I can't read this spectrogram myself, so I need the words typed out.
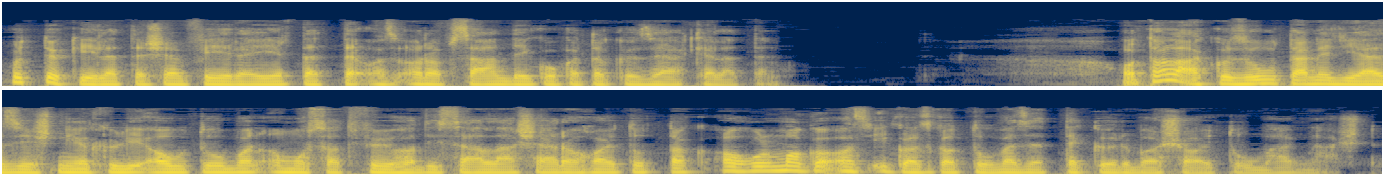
hogy tökéletesen félreértette az arab szándékokat a közel-keleten. A találkozó után egy jelzés nélküli autóban a Mossad főhadiszállására hajtottak, ahol maga az igazgató vezette körbe a sajtómágnást.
